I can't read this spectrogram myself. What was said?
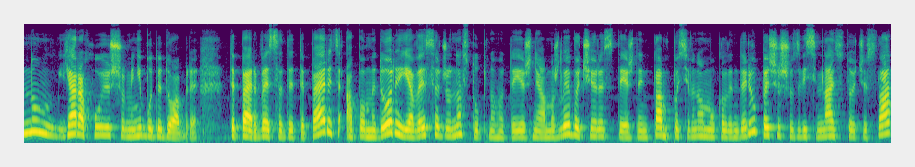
Ну, я рахую, що мені буде добре. Тепер висадити перець, а помидори я висаджу наступного тижня, можливо через тиждень. Там в посівному календарю пише, що з 18 числа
